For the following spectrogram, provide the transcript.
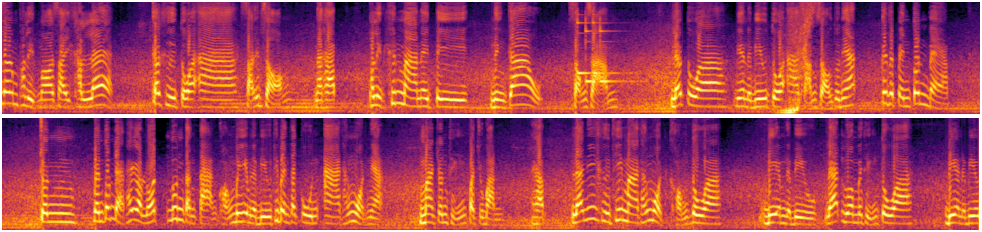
เริ่มผลิตมอเตอร์ไซค์คันแรก ก็คือตัว R32 นะครับ ผลิตขึ้นมาในปี 1923 แล้วตัว BMW ตัว R32 ตัวเนี้ยก็จะเป็นต้นแบบจนเป็นต้นแบบให้กับรถรุ่นต่างๆ ของ BMW ที่เป็นตระกูล R ทั้งหมดเนี่ย มาจนถึงปัจจุบันนะครับและนี่คือที่มาทั้งหมดของตัว BMW และรวมไปถึงตัว BMW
